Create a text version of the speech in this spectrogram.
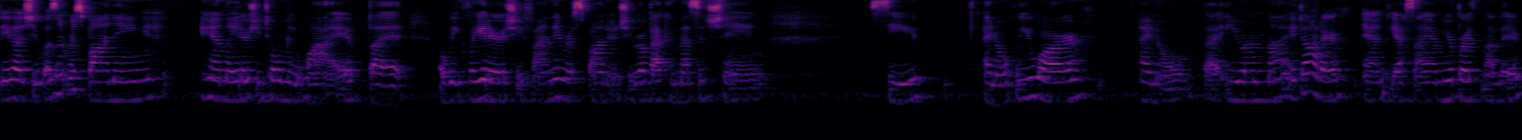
because she wasn't responding. And later she told me why, but a week later she finally responded. She wrote back a message saying, See, I know who you are. I know that you are my daughter, and yes, I am your birth mother.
